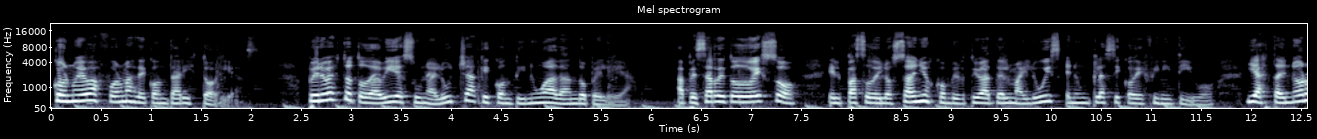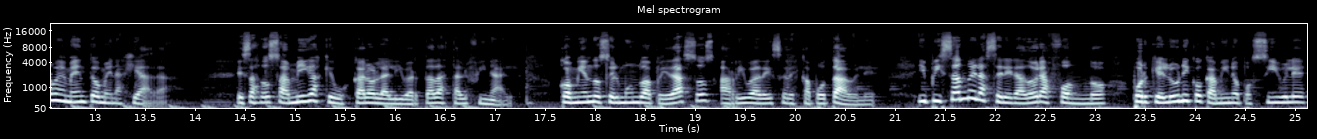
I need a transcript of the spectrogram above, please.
con nuevas formas de contar historias. Pero esto todavía es una lucha que continúa dando pelea. A pesar de todo eso, el paso de los años convirtió a Thelma y Louise en un clásico definitivo y hasta enormemente homenajeada. Esas dos amigas que buscaron la libertad hasta el final, comiéndose el mundo a pedazos arriba de ese descapotable, y pisando el acelerador a fondo porque el único camino posible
